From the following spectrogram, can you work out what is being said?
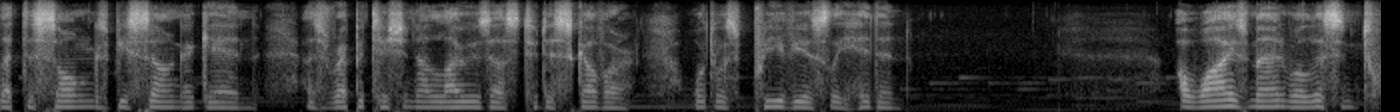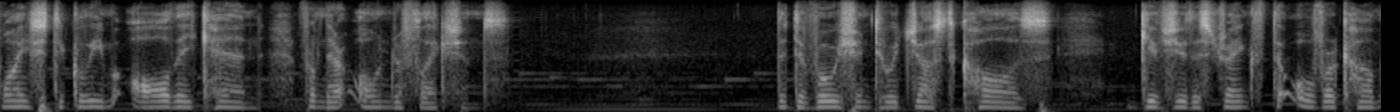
Let the songs be sung again as repetition allows us to discover what was previously hidden. A wise man will listen twice to glean all they can from their own reflections. The devotion to a just cause gives you the strength to overcome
